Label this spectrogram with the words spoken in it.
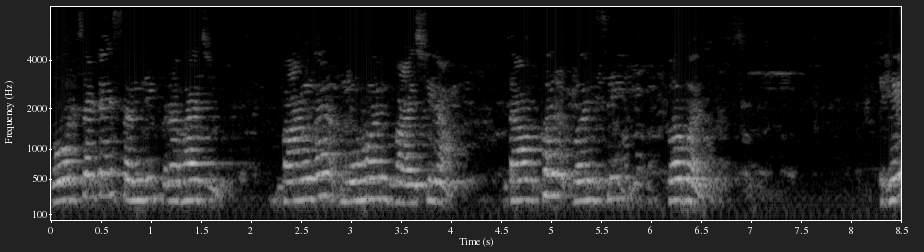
बोरसटे संदीप रभाजी बांगर मोहन बाळशिराम दावकर बन्सी बबन. हे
